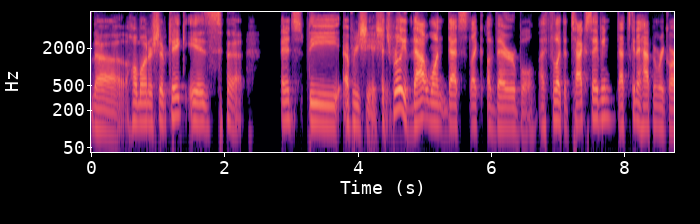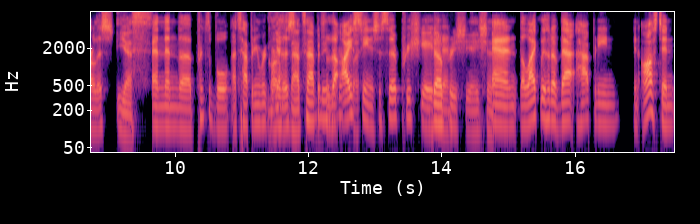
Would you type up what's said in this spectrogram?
the home ownership cake is and it's the appreciation it's really that one that's like a variable. I feel like the tax saving that's going to happen regardless, yes and then the principal that's happening Yeah, regardless. that's happening so the regardless. icing is just the appreciation, the appreciation and the likelihood of that happening in Austin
